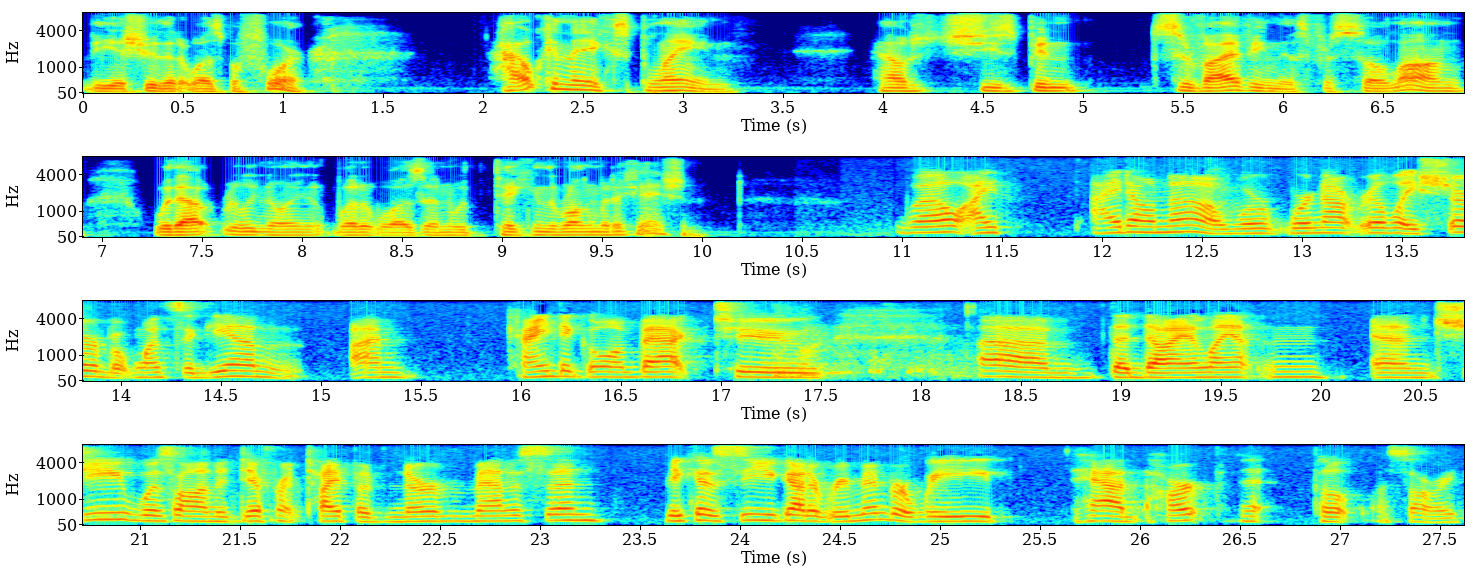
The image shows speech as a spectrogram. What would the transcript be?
the issue that it was before. How can they explain how she's been surviving this for so long without really knowing what it was and with taking the wrong medication? Well, I I don't know. We're we're not really sure, but once again, I'm kind of going back to um, the dilantin, and she was on a different type of nerve medicine because see, you got to remember we had heart sorry,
